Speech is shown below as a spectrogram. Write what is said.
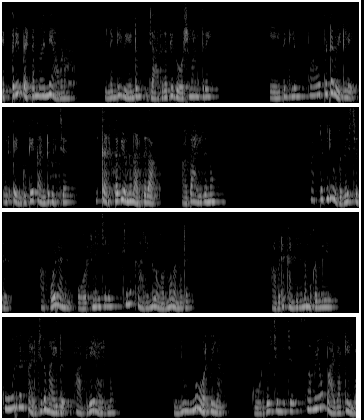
എത്രയും പെട്ടെന്ന് തന്നെ ആവണം. ഇല്ലെങ്കിൽ വീണ്ടും ജാതകത്തിൽ ദോഷമാണത്രേ. ഏതെങ്കിലും പാവപ്പെട്ട വീട്ടിലെ ഒരു പെൺകുട്ടിയെ കണ്ടുപിടിച്ച് ഈ കർത്തവ്യം ഒന്ന് നടത്തുക. അതായിരുന്നു വട്ടഗിരി ഉപദേശിച്ചത്. അപ്പോഴാണ് ഓർഫനേജിലെ ചില കാര്യങ്ങൾ ഓർമ്മ വന്നത്. അവിടെ കണ്ടിരുന്ന മുഖങ്ങളിൽ കൂടുതൽ പരിചിതമായത് ഫാദ്രയായിരുന്നു പിന്നെ ഒന്നും ഓർത്തില്ല. കൂടുതൽ ചിന്തിച്ച് സമയവും പാഴാക്കിയില്ല.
